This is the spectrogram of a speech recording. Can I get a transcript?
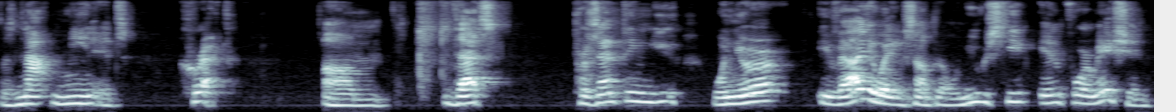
does not mean it's correct. Um, that's presenting you, when you're evaluating something, when you receive information,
